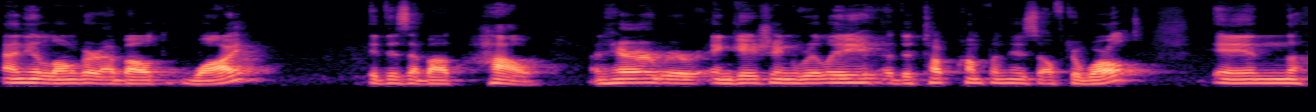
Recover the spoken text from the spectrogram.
any longer about why, it is about how. And here we're engaging really the top companies of the world in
